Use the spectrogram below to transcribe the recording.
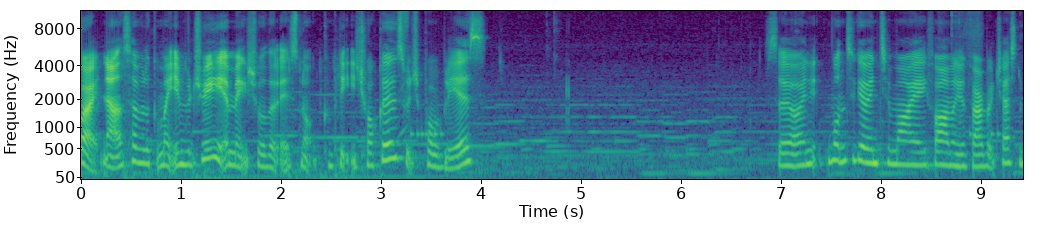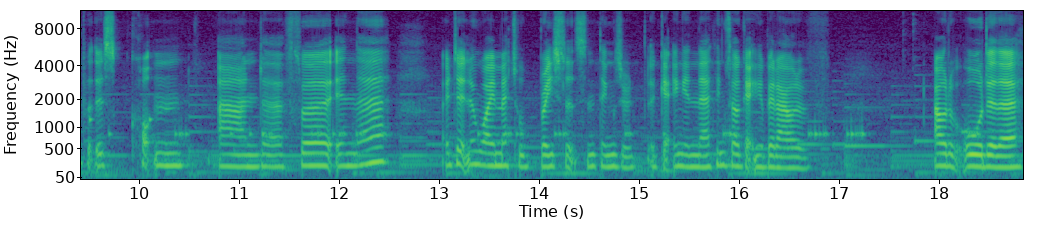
Right, now let's have a look at my inventory and make sure that it's not completely chockers, which probably is. So I want to go into my farming and fabric chest and put this cotton and uh, fur in there. I don't know why metal bracelets and things are, are getting in there. Things are getting a bit out of out of order there.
